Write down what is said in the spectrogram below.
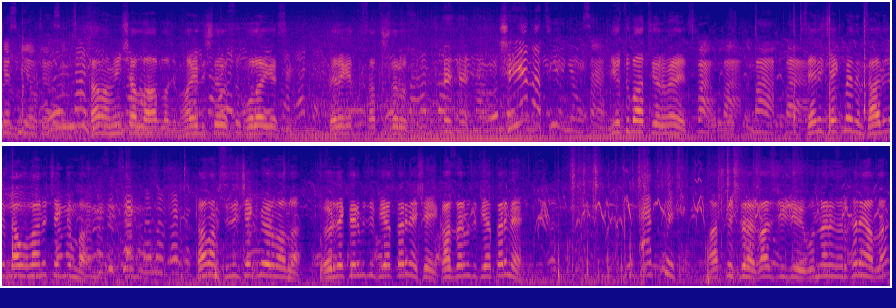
Kesmeyeceğiz. Tamam inşallah ablacığım. Hayırlı işler olsun. Kolay gelsin. Bereketli satışlar olsun. Şeye mi atıyorsun yoksa? YouTube'a atıyorum evet. Bak bak bak bak. Seni çekmedim. Sadece tavuklarını çektim bak. Tamam sizi çekmiyorum abla. Ördeklerimizin fiyatları ne şey? Gazlarımızın fiyatları ne? 60. 60 lira gaz cücüğü. Bunların ırkı ne abla?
